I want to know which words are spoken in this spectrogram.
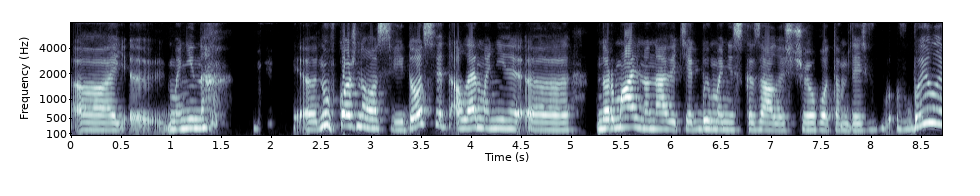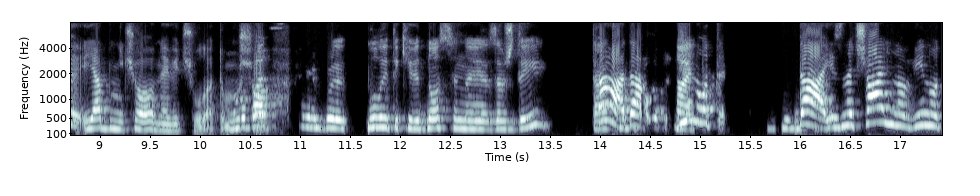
е, мені. Е, Ну, в кожного свій досвід, але мені е, нормально, навіть якби мені сказали, що його там десь вбили, я б нічого не відчула. Тому що якби були такі відносини завжди? так, да, от він от да, ізначально він от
